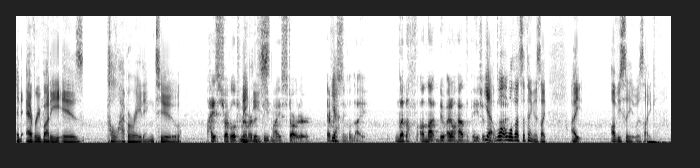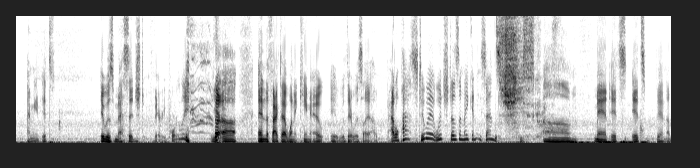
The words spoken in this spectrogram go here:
and everybody is collaborating to I struggle to remember to feed my starter every Yeah. single night. Let I'm not do. I don't have the patience. yeah the well well that's the thing is like i obviously it was like i mean it's it was messaged very poorly Yeah. uh, and the fact that when it came out it there was a battle pass to it which doesn't make any sense Jesus Christ. um man it's it's been a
